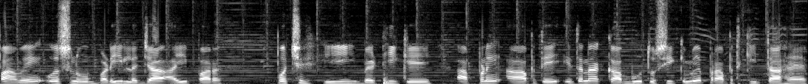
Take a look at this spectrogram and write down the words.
ਭਾਵੇਂ ਉਸ ਨੂੰ ਬੜੀ ਲੱਜਾ ਆਈ, ਪਰ ਪੁੱਛ ਹੀ ਬੈਠੀ ਕਿ ਆਪਣੇ ਆਪ ਤੇ ਇਤਨਾ ਕਾਬੂ ਤੁਸੀਂ ਕਿਵੇਂ ਪ੍ਰਾਪਤ ਕੀਤਾ ਹੈ?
